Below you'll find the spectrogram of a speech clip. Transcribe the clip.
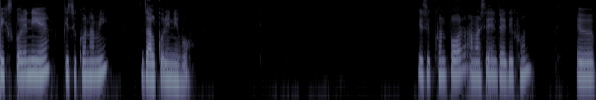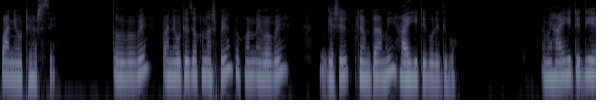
মিক্স করে নিয়ে কিছুক্ষণ আমি জাল করে নিব। কিছুক্ষণ পর আমার চিনিটাই দেখুন, এভাবে পানি উঠে আসছে। তো এভাবে পানি উঠে যখন আসবে, তখন এভাবে গ্যাসের ফ্লেমটা আমি হাই হিটে করে দিব। আমি হাই হিটে দিয়ে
